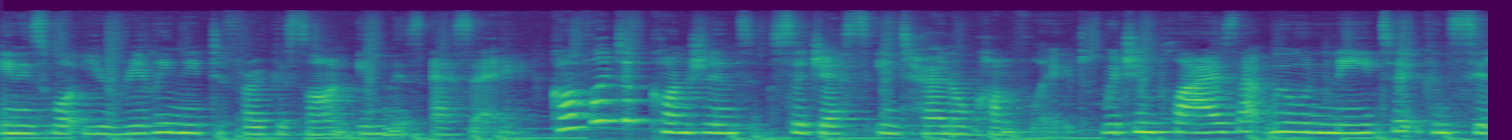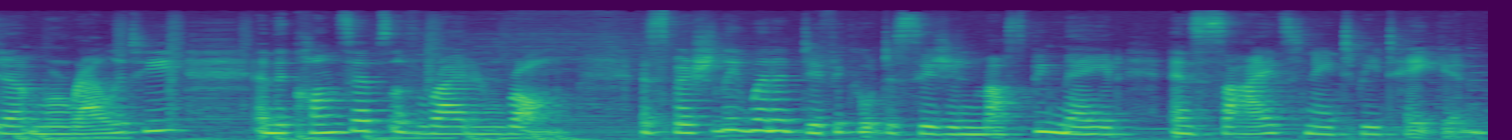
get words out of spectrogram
and is what you really need to focus on in this essay. Conflict of conscience suggests internal conflict, which implies that we will need to consider morality morality and the concepts of right and wrong, especially when a difficult decision must be made and sides need to be taken.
